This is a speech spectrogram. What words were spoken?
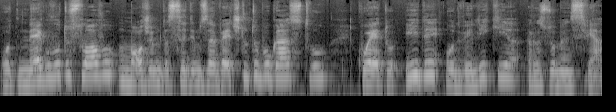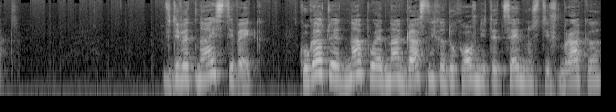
От неговото слово можем да съдим за вечното богатство – което иде от великия разумен свят. В 19 век, когато една по една гаснеха духовните ценности в мрака,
